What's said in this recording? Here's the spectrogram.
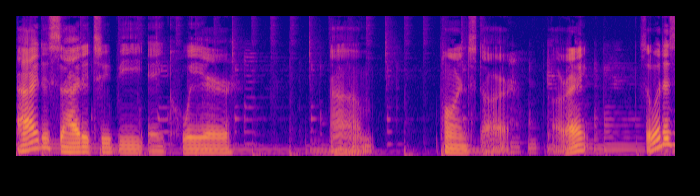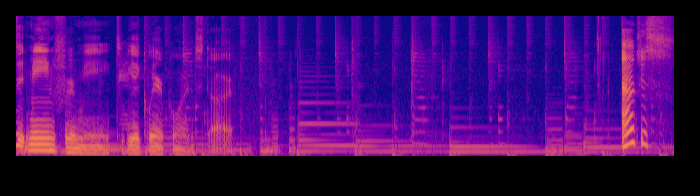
I decided to be a queer um, porn star. All right. So, what does it mean for me to be a queer porn star? I'll just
